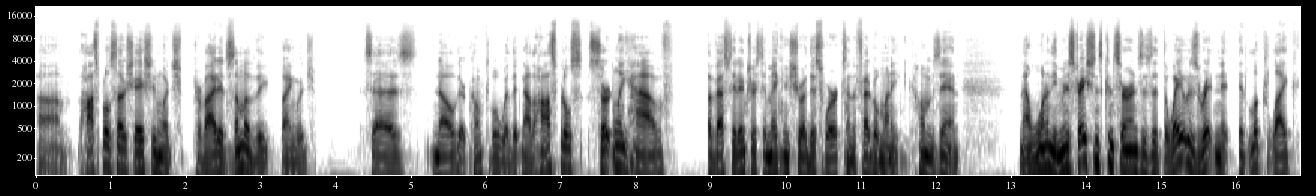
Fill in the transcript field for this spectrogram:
Um, the Hospital Association, which provided some of the language, says no, they're comfortable with it. Now, the hospitals certainly have a vested interest in making sure this works and the federal money comes in. Now, one of the administration's concerns is that the way it was written, it, it looked like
